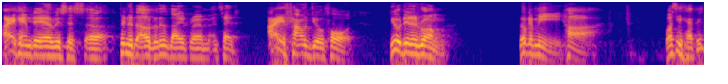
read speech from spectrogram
I came there with this, uh, printed out a little diagram and said, I found your fault. You did it wrong. Look at me. Ha. Was he happy?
